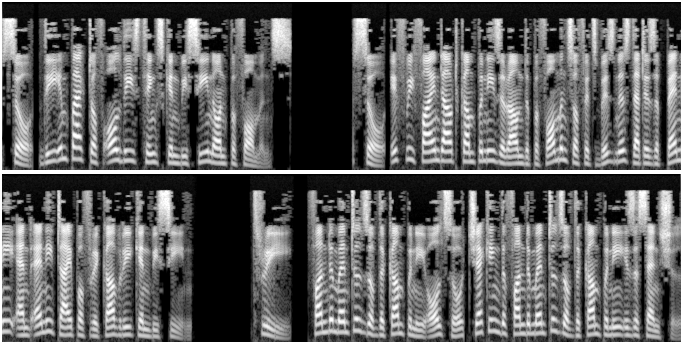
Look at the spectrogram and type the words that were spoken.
So, the impact of all these things can be seen on performance. So, if we find out companies around the performance of its business that is a penny and any type of recovery can be seen. 3. Fundamentals of the company also checking the fundamentals of the company is essential.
